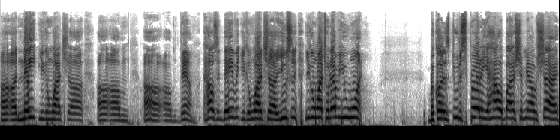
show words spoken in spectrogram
uh, uh, Nate. You can watch uh, uh, um, uh, um, damn House of David. You can watch uh, Yusuf. You can watch whatever you want because through the spirit of Yahweh by Shem Shai,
